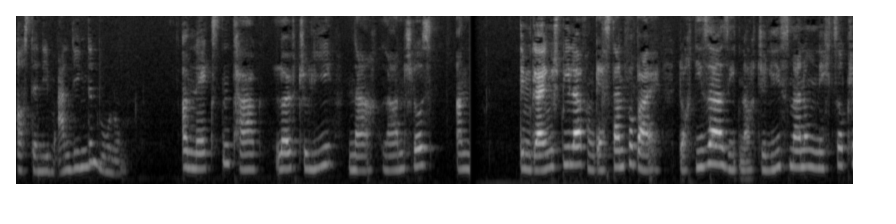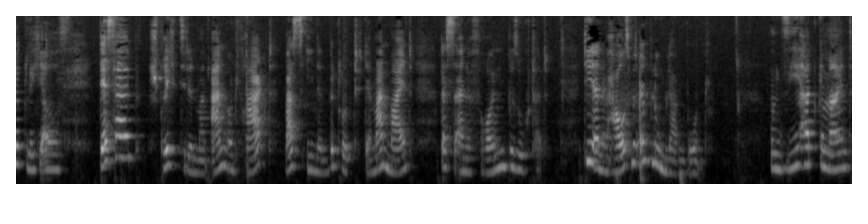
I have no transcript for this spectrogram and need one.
Aus der nebenanliegenden Wohnung. Am nächsten Tag läuft Julie nach Ladenschluss an dem Geigenspieler von gestern vorbei. Doch dieser sieht nach Julies Meinung nicht so glücklich aus. Deshalb spricht sie den Mann an und fragt, was ihn denn bedrückt. Der Mann meint, dass er eine Freundin besucht hat, die in einem Haus mit einem Blumenladen wohnt. Und sie hat gemeint,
